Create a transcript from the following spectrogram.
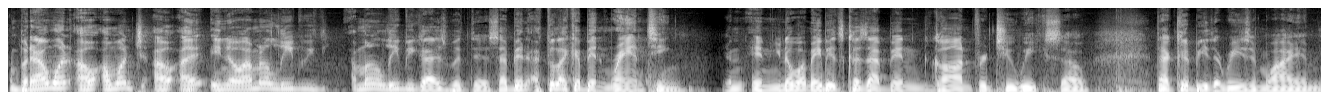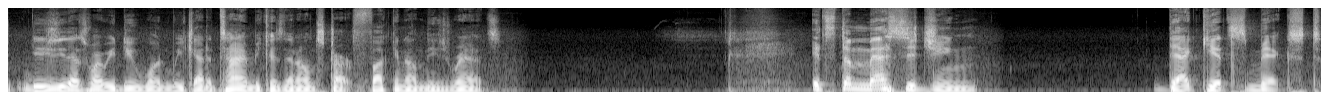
But I want, I, I want, I, I, you know, I'm gonna leave you. I'm gonna leave you guys with this. I've been, I feel like I've been ranting, and, and you know what? Maybe it's because I've been gone for two weeks, so that could be the reason why. And usually that's why we do one week at a time because then I don't start fucking on these rants. It's the messaging that gets mixed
